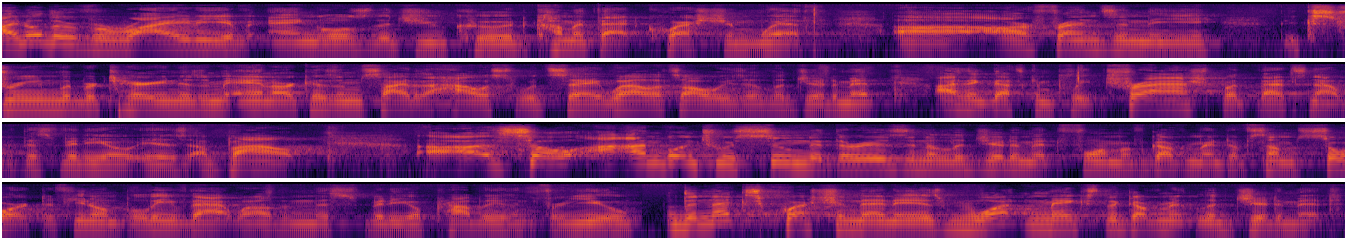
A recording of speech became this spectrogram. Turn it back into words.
I know there are a variety of angles that you could come at that question with. Uh, our friends in the extreme libertarianism, anarchism side of the house would say, well, it's always illegitimate. I think that's complete trash, but that's not what this video is about. Uh, so I'm going to assume that there is an illegitimate form of government of some sort. If you don't believe that, well, then this video probably isn't for you. The next question then is, what makes the government legitimate?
